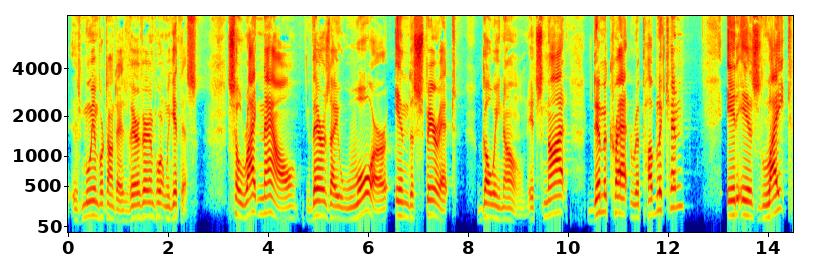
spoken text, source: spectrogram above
it's muy importante. It's very, very important we get this. So, right now, there's a war in the spirit going on. It's not Democrat, Republican, it is light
